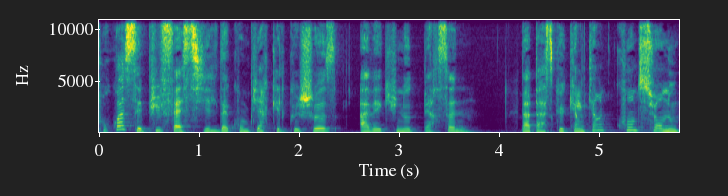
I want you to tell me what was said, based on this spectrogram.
Pourquoi c'est plus facile d'accomplir quelque chose avec une autre personne? Bah Parce que quelqu'un compte sur nous.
